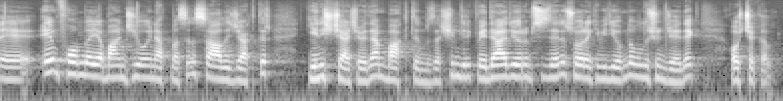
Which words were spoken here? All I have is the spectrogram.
e, en formda yabancıyı oynatmasını sağlayacaktır. Geniş çerçeveden baktığımızda. Şimdilik veda ediyorum sizlere. Sonraki videomda buluşuncaya dek hoşçakalın.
